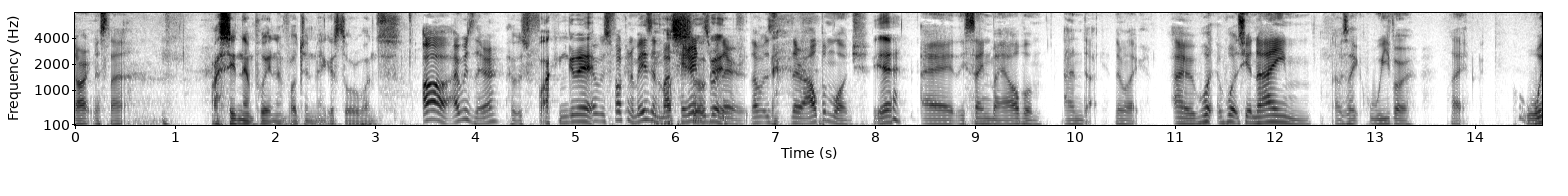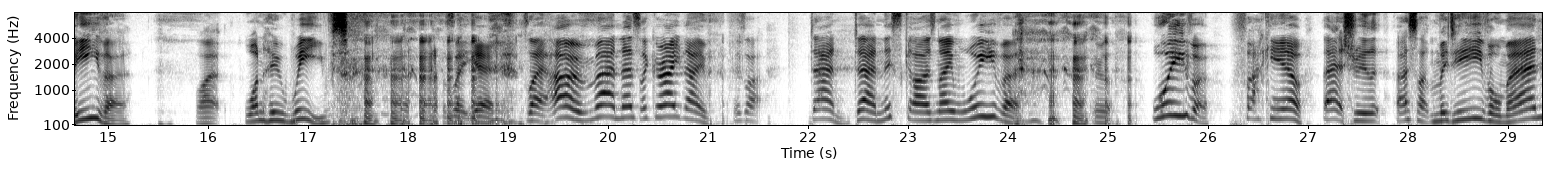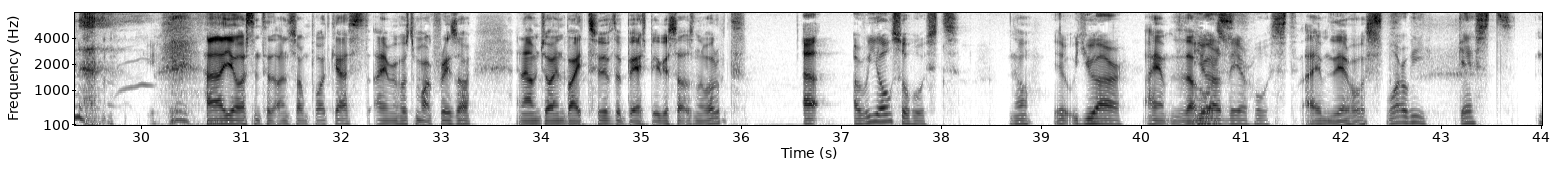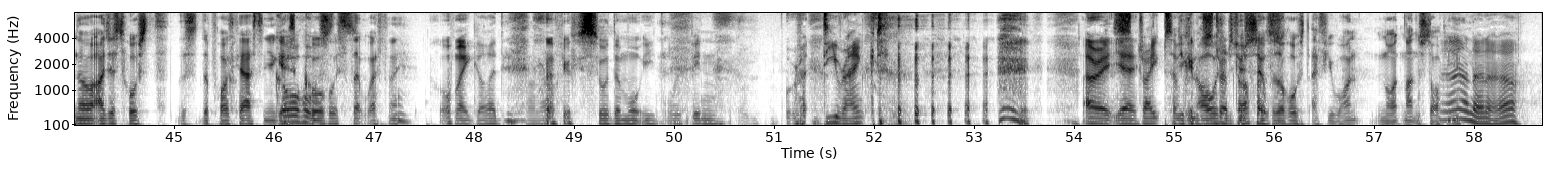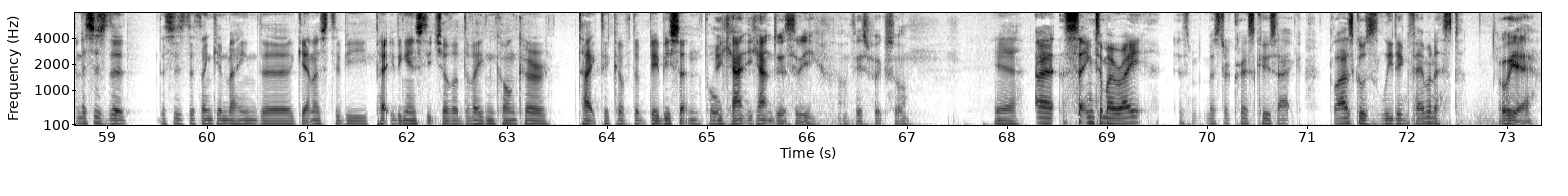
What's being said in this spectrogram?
darkness. That. I seen them playing in Virgin Megastore once. Oh, I was there. It was fucking great. It was fucking amazing. My was so parents were good. there. That was their album launch. yeah. Uh, they signed my album, and they were like, "Oh, what? What's your name?" I was like, "Weaver." Like, Weaver, like one who weaves. I was like, "Yeah." It's like, "Oh man, that's a great name." It's like, "Dan, Dan, this guy's name Weaver." Like, Weaver, fucking hell, that's really that's like medieval, man. Hi, you're listening to the Unsung Podcast. I am your host, Mark Fraser, and I'm joined by two of the best babysitters in the world. Uh, are we also hosts? No, You you are. I am the host. you host. are their host. I am their host. What are we? Guests? No, I just host this, the podcast, and you guys Co-hosts. co-host it with me. Oh my god! I feel so demoted. We've been r- deranked. All right, yeah. Stripes have you can always stripped introduce yourself as a host if you want. Not nothing stopping No, you. no, no, no. And this is the this is the thinking behind the getting us to be pitted against each other, divide and conquer tactic of the babysitting poll. You can't you can't do three on Facebook. So Yeah. Uh, sitting to my right is Mr. Chris Cusack, Glasgow's leading feminist. oh yeah,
